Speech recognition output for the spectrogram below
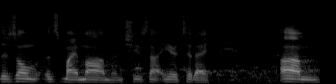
there's only it's my mom and she's not here today. Um,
